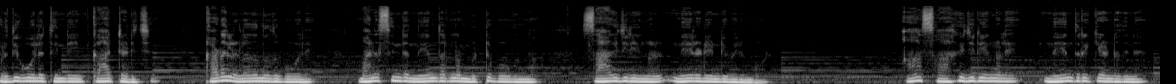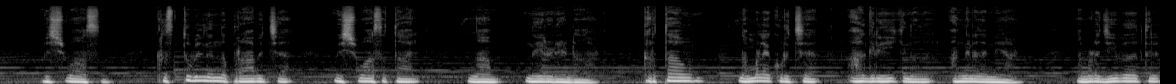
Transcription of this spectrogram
പ്രതികൂലത്തിന്റെയും കാറ്റടിച്ച് കടലിളകുന്നത് പോലെ മനസ്സിന്റെ നിയന്ത്രണം വിട്ടുപോകുന്ന സാഹചര്യങ്ങൾ നേരിടേണ്ടി വരുമ്പോൾ ആ സാഹചര്യങ്ങളെ നിയന്ത്രിക്കേണ്ടതിന് വിശ്വാസം ക്രിസ്തുവിൽ നിന്ന് പ്രാപിച്ച വിശ്വാസത്താൽ നാം നേരിടേണ്ടതാണ്. കർത്താവും നമ്മളെക്കുറിച്ച് ആഗ്രഹിക്കുന്നത് അങ്ങനെ തന്നെയാണ്. നമ്മുടെ ജീവിതത്തിൽ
